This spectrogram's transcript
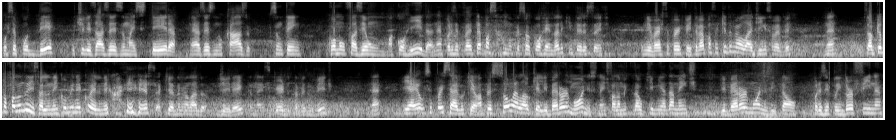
você poder utilizar às vezes uma esteira, né? Às vezes no caso você não tem como fazer uma corrida, né? Por exemplo, vai até passar uma pessoa correndo, olha que interessante. Universo perfeito. Vai passar aqui do meu ladinho, você vai ver, né? Só porque eu tô falando isso, olha, eu nem combinei com ele, nem conheço aqui é do meu lado direito, né? Esquerdo, talvez no vídeo, né? E aí você percebe o que? Uma pessoa, ela o que? Libera hormônios, né? A gente fala muito da alquimia da mente. Libera hormônios. Então, por exemplo, endorfina,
